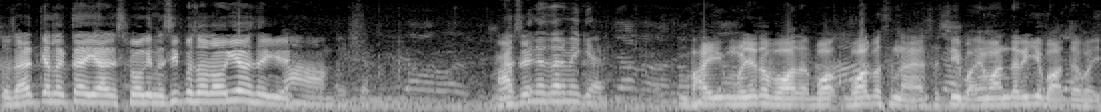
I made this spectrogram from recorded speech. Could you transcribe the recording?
तो शायद क्या लगता है यार इस पर नसीब का सौदा हो गया वैसे ये? हाँ हाँ बेशक। आपकी नज़र में क्या है? भाई मुझे तो बहुत बहुत, बहुत पसंद आया सच्ची ईमानदारी की बात है भाई।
